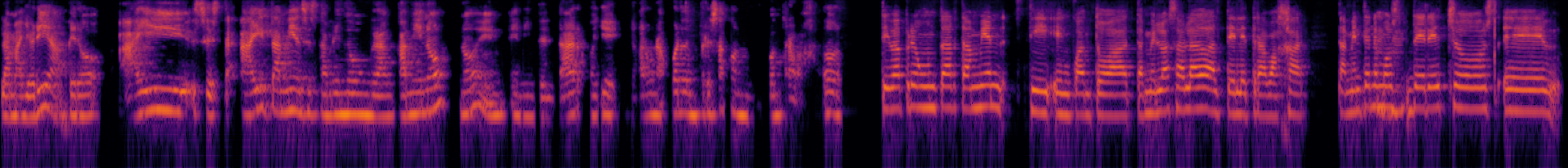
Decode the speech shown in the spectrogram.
la mayoría, pero ahí, se ahí también se está abriendo un gran camino ¿no? en, intentar, oye, llegar a un acuerdo de empresa con, con trabajador. Te iba a preguntar también si en cuanto a, también lo has hablado, al teletrabajar, ¿también tenemos derechos eh,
